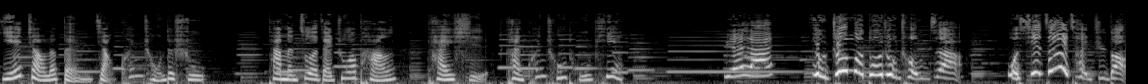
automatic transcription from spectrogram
也找了本讲昆虫的书。他们坐在桌旁，开始看昆虫图片。原来。有这么多种虫子，我现在才知道。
